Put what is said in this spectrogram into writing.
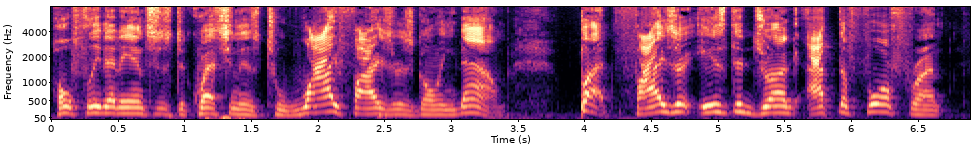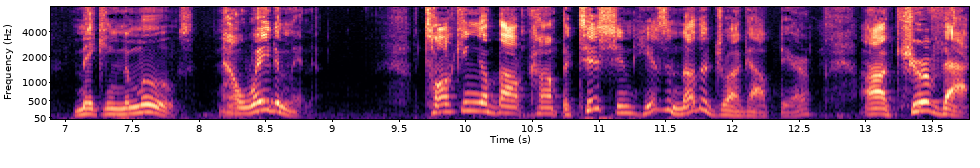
Hopefully that answers the question as to why Pfizer is going down. But Pfizer is the drug at the forefront making the moves. Now wait a minute. Talking about competition, here's another drug out there, uh, CureVac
